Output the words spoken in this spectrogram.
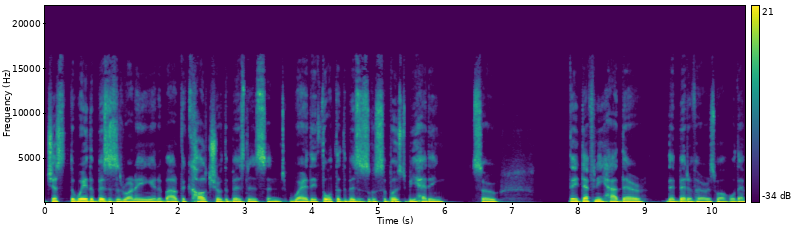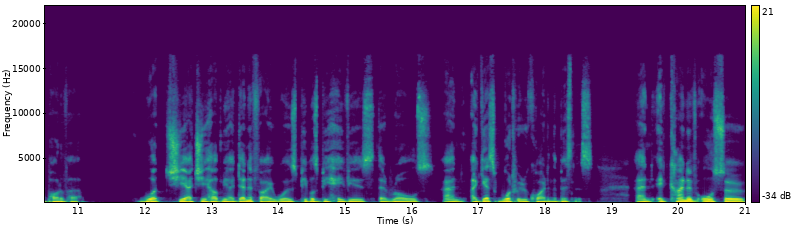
just the way the business is running and about the culture of the business and where they thought that the business was supposed to be heading. So they definitely had their their bit of her as well, or their part of her. What she actually helped me identify was people's behaviors, their roles, and I guess what we required in the business. And it kind of also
